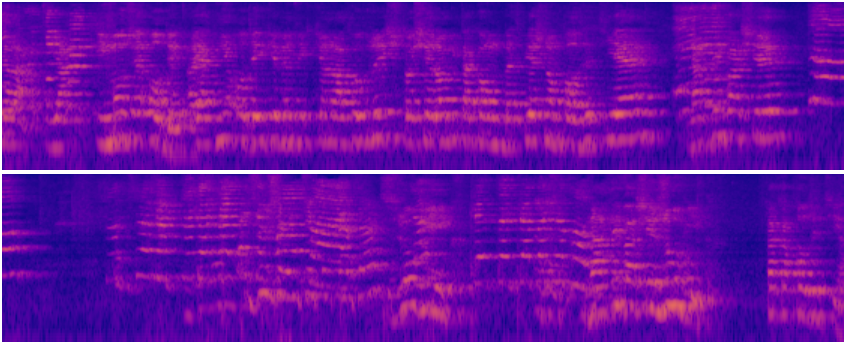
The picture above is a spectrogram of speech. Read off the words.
tak, jak, i może odejść. A jak nie odejdzie, będzie chciał nas ugryźć, to się robi taką bezpieczną pozycję. Nazywa się To, to trzeba... Słyszeliście pokazać? Żółwik. Nazywa się żółwik. Taka pozycja.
